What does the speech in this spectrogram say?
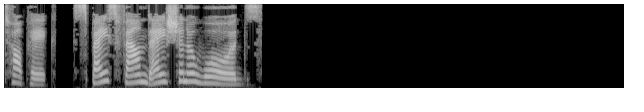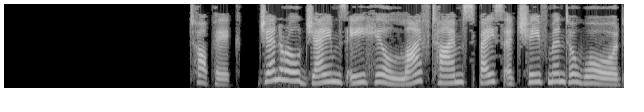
Topic: Space Foundation Awards. Topic: General James E. Hill Lifetime Space Achievement Award.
